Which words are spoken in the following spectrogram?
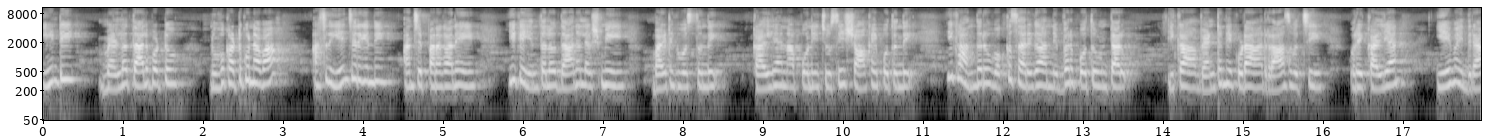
ఏంటి? మెళ్ళ తాలిపొట్టు నువ్వు కట్టుకున్నావా? అసలు ఏం జరిగింది? అని చెప్పనగానే ఇక ఇంతలో దానలక్ష్మి బయటికి వస్తుంది. కళ్యాణ్ పోనీ చూసి షాక్ అయిపోతుంది. ఇక అందరూ ఒక్కసారిగా నివ్వరపోతూ ఉంటారు. ఇక వెంటనే కూడా రాజు వచ్చి ఒరే కళ్యాణ్ ఏమైందిరా?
